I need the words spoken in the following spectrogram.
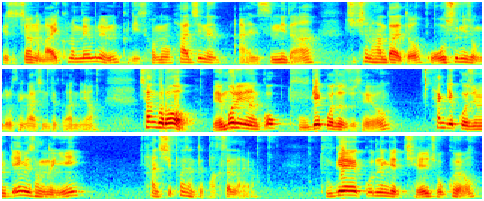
그래서 저는 마이크로 메모리는 그리 선호하지는 않습니다. 추천한다 해도 5순위 정도로 생각하시면 될 것 같네요. 참고로 메모리는 꼭 두 개 꽂아주세요. 한 개 꽂으면 게임 성능이 한 10% 박살나요. 두 개 꽂는 게 제일 좋고요.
